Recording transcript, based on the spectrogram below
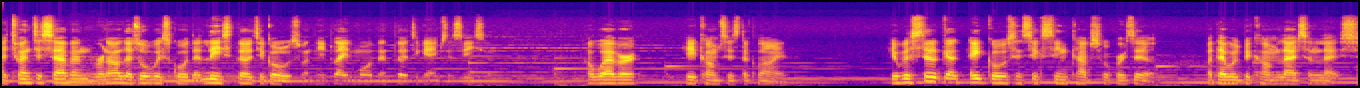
At 27, Ronaldo has always scored at least 30 goals when he played more than 30 games a season. However, here comes his decline. He will still get 8 goals in 16 caps for Brazil, but they will become less and less.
